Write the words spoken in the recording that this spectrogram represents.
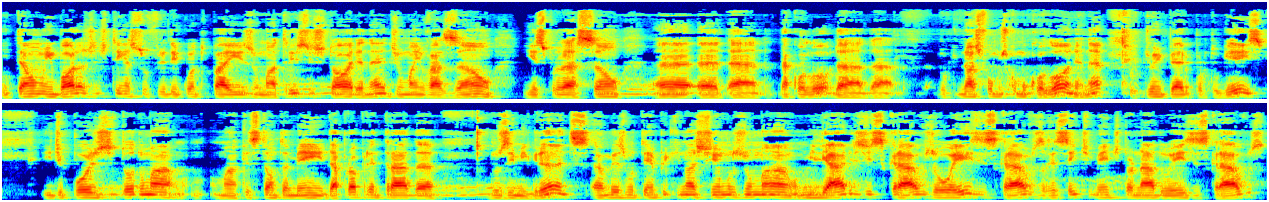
Então, embora a gente tenha sofrido enquanto país uma triste história né, de uma invasão e exploração é, é, da, da, da, da, do que nós fomos como colônia, né, de um império português, e depois de toda uma, uma questão também da própria entrada dos imigrantes, ao mesmo tempo que nós tínhamos uma, milhares de escravos ou ex-escravos, recentemente tornados ex-escravos,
